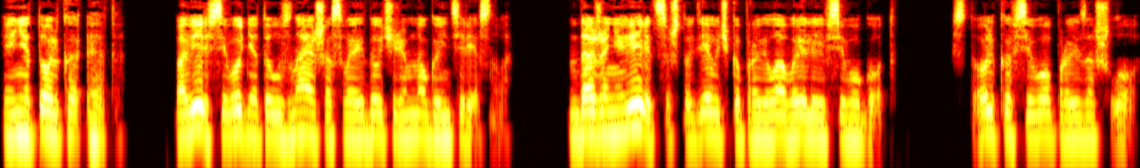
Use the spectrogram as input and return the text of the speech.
И не только это. Поверь, сегодня ты узнаешь о своей дочери много интересного. Даже не верится, что девочка провела в Элии всего год. Столько всего произошло.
